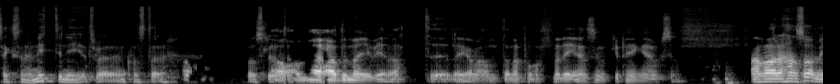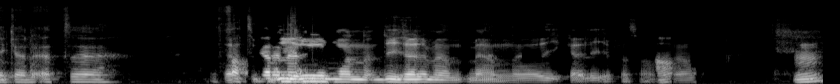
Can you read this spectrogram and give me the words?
699 tror jag den kostar på slutet. Ja, där hade man ju velat eh, lägga vantarna på. Men det är ganska mycket pengar också. Ja, vad var det han sa Mikael? Ett, eh, Ett fattigare men... dyrare, men, dyrare men, men eh, rikare liv. Alltså. Ja. Ja. Mm.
